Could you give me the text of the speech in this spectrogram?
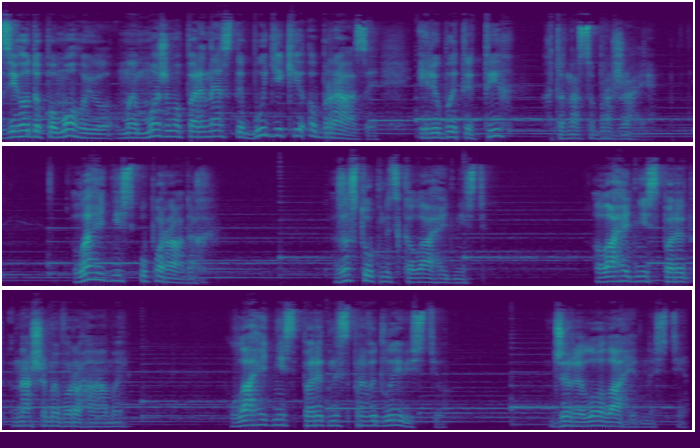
З його допомогою ми можемо перенести будь-які образи і любити тих, хто нас ображає. Лагідність у порадах, заступницька лагідність, лагідність перед нашими ворогами, лагідність перед несправедливістю, джерело лагідності.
